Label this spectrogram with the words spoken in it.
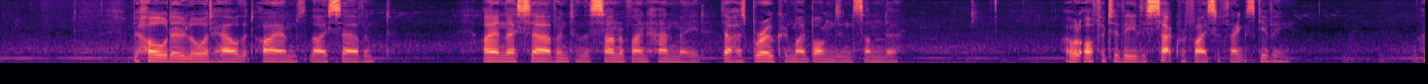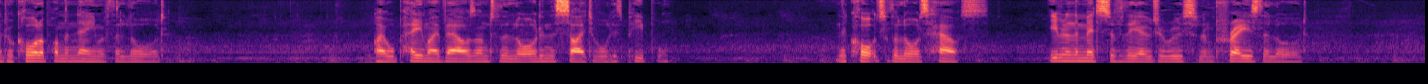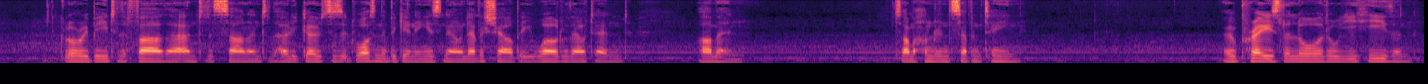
Behold, O Lord, how that I am thy servant. I am thy servant and the son of thine handmaid. Thou hast broken my bonds in sunder. I will offer to thee the sacrifice of thanksgiving, and will call upon the name of the Lord. I will pay my vows unto the Lord in the sight of all his people, in the courts of the Lord's house, even in the midst of thee, O Jerusalem, praise the Lord. Glory be to the Father, and to the Son, and to the Holy Ghost, as it was in the beginning, is now, and ever shall be, world without end. Amen. Psalm 117. O praise the Lord, all ye heathen.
